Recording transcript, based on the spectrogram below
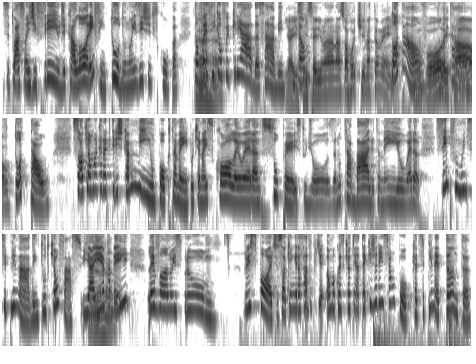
situações de frio, de calor, enfim, tudo, não existe desculpa. Então foi assim. Que eu fui criada, sabe? E aí então, isso inseriu na, na sua rotina também. Total. No vôlei e total, tal. Total. Só que é uma característica minha um pouco também, porque na escola eu era super estudiosa, no trabalho também eu era. Sempre fui muito disciplinada em tudo que eu faço. E aí eu Aham. acabei levando isso pro. Pro esporte. Só que é engraçado porque é uma coisa que eu tenho até que gerenciar um pouco. Porque a disciplina é tanta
